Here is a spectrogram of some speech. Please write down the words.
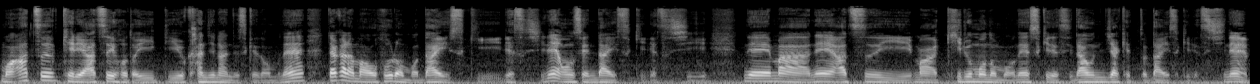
もう暑ければ暑いほどいいっていう感じなんですけどもね。だからまあ、お風呂も大好きですしね、温泉大好き好きですし、で、まあね、暑い、まあ着るものもね、好きですし、ダウンジャケット大好きですしね。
